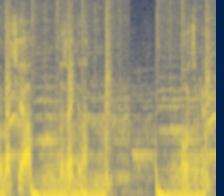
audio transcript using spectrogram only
Это чья? Это Жекина? Вовчика?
